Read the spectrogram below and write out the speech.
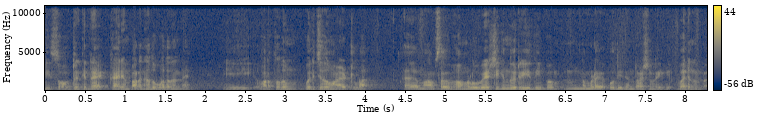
ഈ സോഫ്റ്റ് ഡ്രിങ്കിന്റെ കാര്യം പറഞ്ഞതുപോലെ തന്നെ ഈ വറുത്തതും പൊരിച്ചതുമായിട്ടുള്ള മാംസവിഭവങ്ങൾ ഉപേക്ഷിക്കുന്ന ഒരു രീതി ഇപ്പം നമ്മുടെ പുതിയ ജനറേഷനിലേക്ക് വരുന്നുണ്ട്.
